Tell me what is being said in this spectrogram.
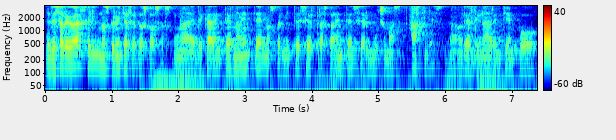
El desarrollo ágil nos permite hacer dos cosas. Una es de cara internamente, nos permite ser transparentes, ser mucho más ágiles, reaccionar en tiempo,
